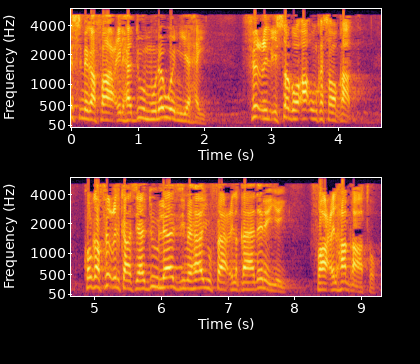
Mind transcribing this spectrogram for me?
Ismiga faacil hadduu munawan yahay ficil isagoo ah un ka qaad. Kolka ficilkaasi hadduu laazim ahaayuu faacil qaadanayey faacil ha qaato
